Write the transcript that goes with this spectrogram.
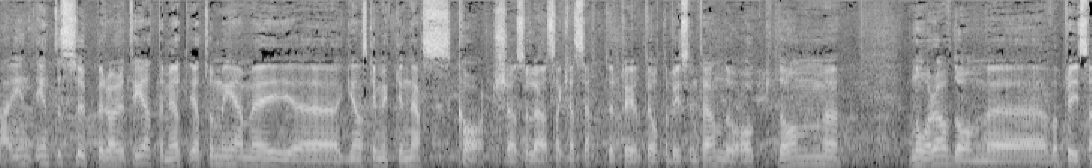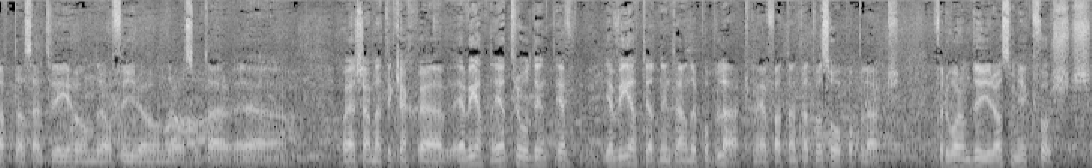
Ja, in, inte superrariteter, men jag, jag tog med mig eh, ganska mycket NES-carts, alltså lösa kassetter till, till 8-bits Nintendo. Och de, några av dem eh, var prissatta så här 300 och 400 och sånt där. Eh, och jag kände att det kanske, jag vet jag trodde inte, jag, jag vet ju att Nintendo är populärt, men jag fattade inte att det var så populärt. För det var de dyra som gick först.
